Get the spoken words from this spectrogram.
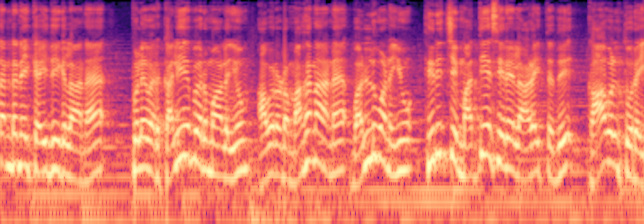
தண்டனை கைதிகளான புலவர் கலியபெருமாளையும் அவரோட மகனான வள்ளுவனையும் திருச்சி மத்திய சிறையில் அழைத்தது காவல்துறை.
